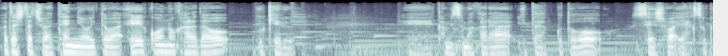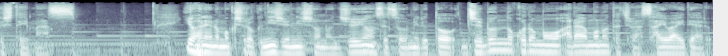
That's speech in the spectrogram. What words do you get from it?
私たちは天においては栄光の体を受ける、え、神様からいただくことを聖書は約束しています。ヨハネの黙示録22章の14節を見ると自分の衣を洗う者たちは幸いである。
